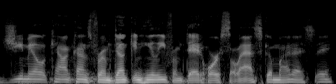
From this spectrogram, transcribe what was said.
Gmail account comes from Duncan Healy from Dead Horse, Alaska, might I say.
